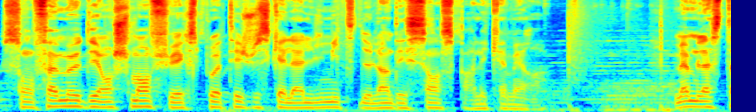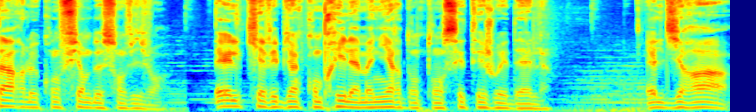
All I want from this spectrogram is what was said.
Son fameux déhanchement fut exploité jusqu'à la limite de l'indécence par les caméras. Même la star le confirme de son vivant. Elle qui avait bien compris la manière dont on s'était joué d'elle. Elle dira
